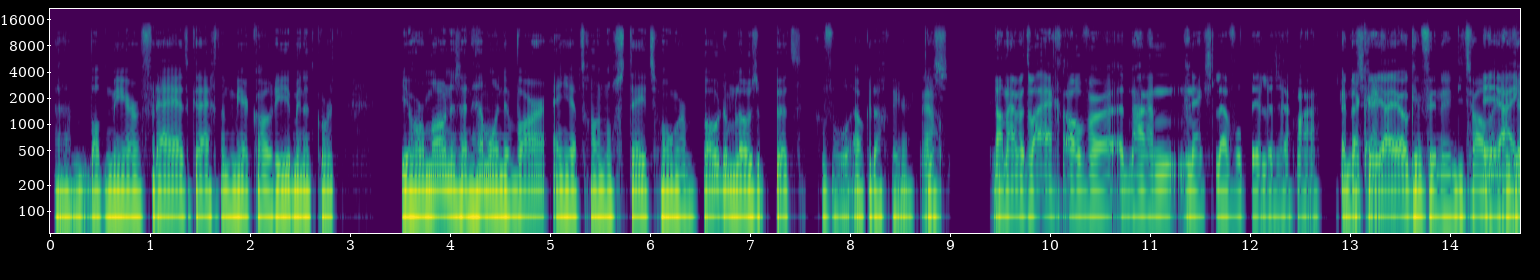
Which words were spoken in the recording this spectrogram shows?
ehm, wat meer vrijheid krijgt en meer calorieën binnen het kort. Je hormonen zijn helemaal in de war en je hebt gewoon nog steeds honger. Bodemloze put gevoel elke dag weer. Ja. Dus Dan hebben we het wel echt over het naar een next level tillen, zeg maar. En daar Dus kun echt- jij je ook in vinden in die twaalf weken. ja, dat ik,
